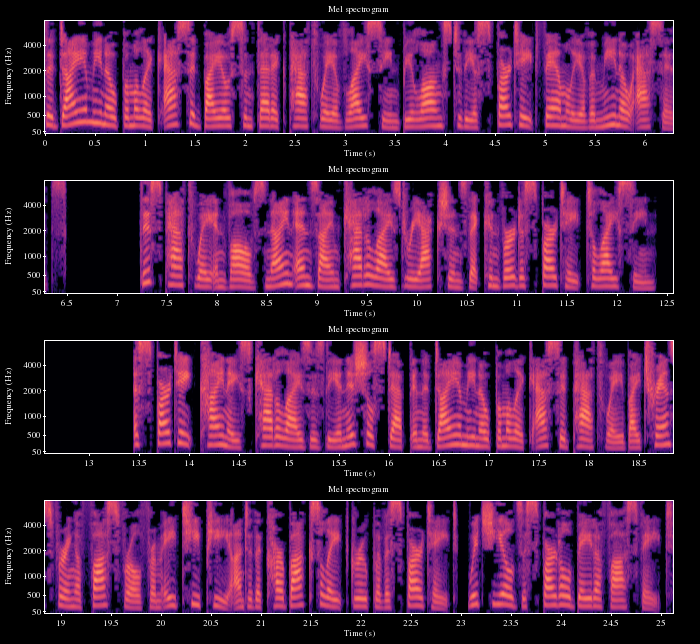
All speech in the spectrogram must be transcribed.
The diaminopimelic acid biosynthetic pathway of lysine belongs to the aspartate family of amino acids. This pathway involves nine enzyme-catalyzed reactions that convert aspartate to lysine. Aspartate kinase catalyzes the initial step in the diaminopimelic acid pathway by transferring a phosphoryl from ATP onto the carboxylate group of aspartate, which yields aspartyl beta-phosphate.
